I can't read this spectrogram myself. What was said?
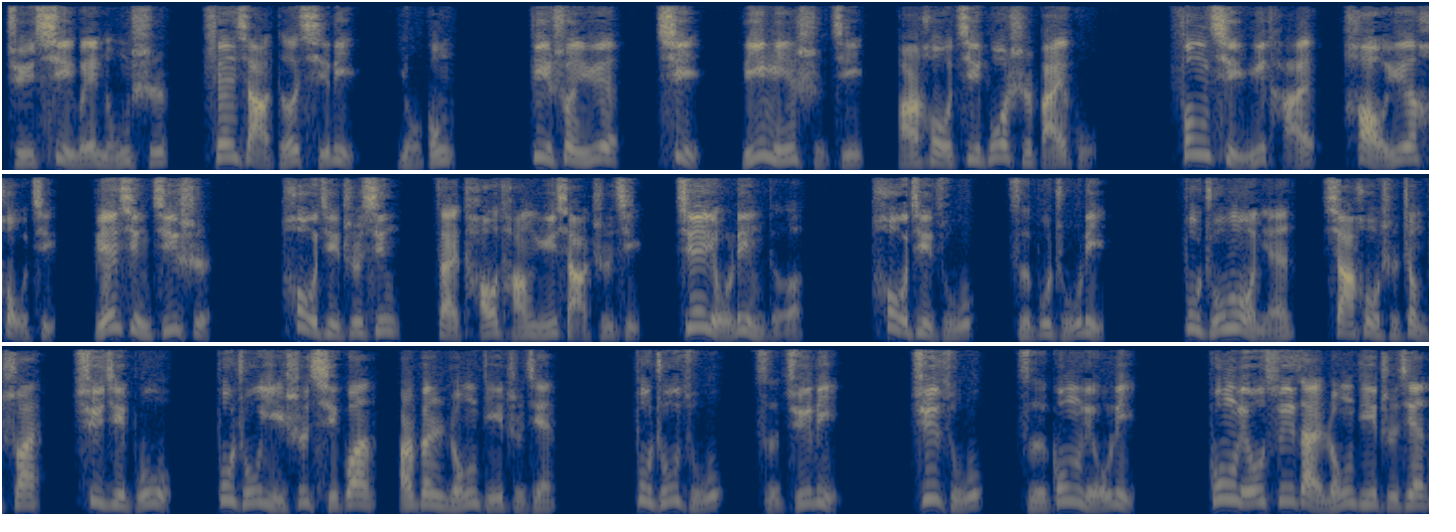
举气为农师，天下得其利，有功。帝舜曰：“弃，黎民始基，而后继波食白骨，封气于台，号曰后继。别姓姬氏。后继之兴，在陶唐余下之际，皆有令德。后继卒，子不逐立，不逐末年，夏后氏正衰，去继不务，不逐以失其官而奔戎狄之间。不逐卒，子居立，居卒，子公留立。”公刘虽在戎狄之间，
